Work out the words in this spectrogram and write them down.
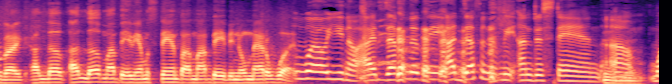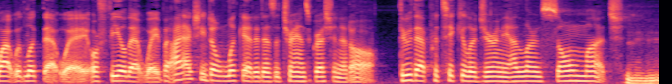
Like I love, I love my baby. I'm gonna stand by my baby no matter what. well, you know, I definitely, I definitely understand mm-hmm. um, why it would look that way or feel that way, but I actually don't look at it as a transgression at all. Through that particular journey, I learned so much mm-hmm.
